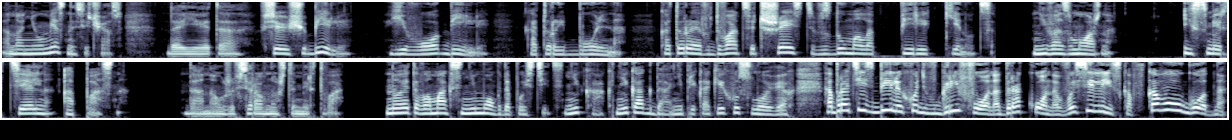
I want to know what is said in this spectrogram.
Оно неуместно сейчас. Да и это все еще Билли. Его Билли, который больно, которая в 26 вздумала перекинуться. Невозможно. И смертельно опасно. Да она уже все равно, что мертва. Но этого Макс не мог допустить. Никак, никогда, ни при каких условиях. Обратись Билли хоть в Грифона, Дракона, Василиска, в кого угодно.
